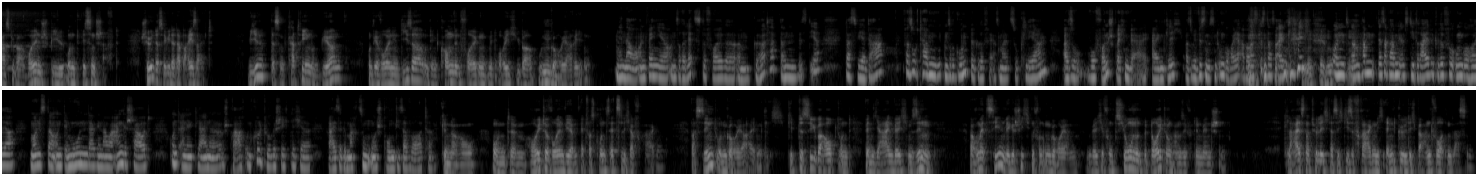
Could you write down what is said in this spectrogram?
Podcast über Rollenspiel und Wissenschaft. Schön, dass ihr wieder dabei seid. Wir, das sind Katrin und Björn, und wir wollen in dieser und den kommenden Folgen mit euch über Ungeheuer reden. Genau, und wenn ihr unsere letzte Folge ähm, gehört habt, dann wisst ihr, dass wir da versucht haben, unsere Grundbegriffe erstmal zu klären. Also wovon sprechen wir eigentlich? Also wir wissen, es sind Ungeheuer, aber was ist das eigentlich? Mhm. und ähm, haben, deshalb haben wir uns die drei Begriffe Ungeheuer, Monster und Dämonen da genauer angeschaut und eine kleine sprach- und kulturgeschichtliche Reise gemacht zum Ursprung dieser Worte. Genau. Und ähm, heute wollen wir etwas grundsätzlicher fragen. Was sind Ungeheuer eigentlich? Gibt es sie überhaupt und wenn ja, in welchem Sinn? Warum erzählen wir Geschichten von Ungeheuern? Welche Funktion und Bedeutung haben sie für den Menschen? Klar ist natürlich, dass sich diese Fragen nicht endgültig beantworten lassen.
